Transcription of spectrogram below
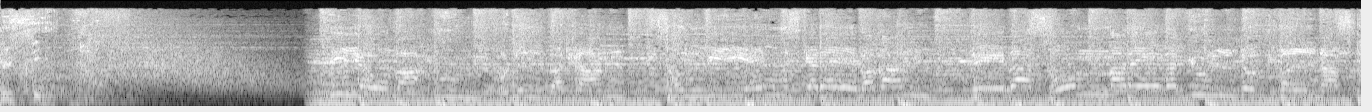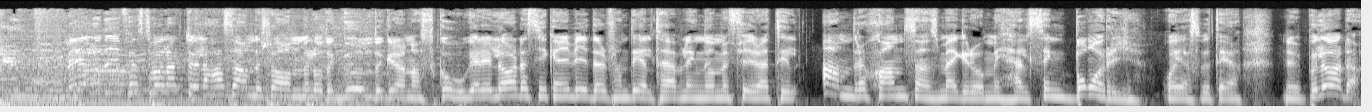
Musik. Andersson med låten Guld och gröna skogar. I lördags gick han vidare från deltävling nummer fyra till Andra chansen som äger rum i Helsingborg och i SVT nu på lördag.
